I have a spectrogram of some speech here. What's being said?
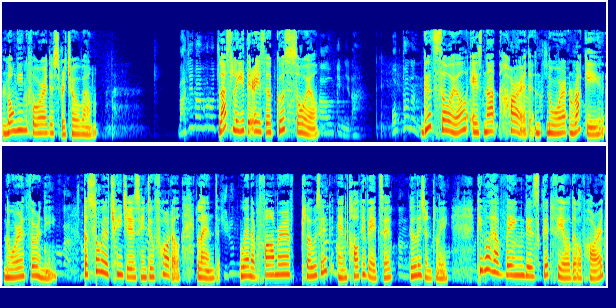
longing for the spiritual realm. Lastly, there is a good soil. Good soil is not hard, nor rocky, nor thorny. The soil changes into fertile land when a farmer plows it and cultivates it diligently. People having this good field of heart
